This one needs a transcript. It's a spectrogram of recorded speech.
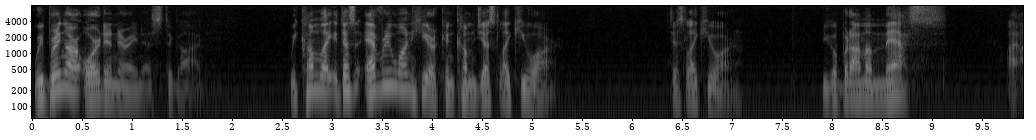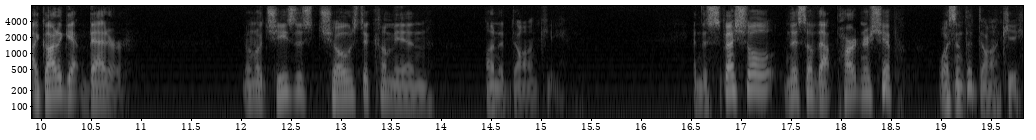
We bring our ordinariness to God. We come like it doesn't everyone here can come just like you are. Just like you are. You go, but I'm a mess. I, I got to get better. No, no, Jesus chose to come in on a donkey. And the specialness of that partnership wasn't the donkey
